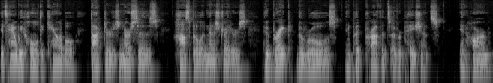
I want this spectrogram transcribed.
It's how we hold accountable doctors, nurses, hospital administrators who break the rules and put profits over patients and harm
